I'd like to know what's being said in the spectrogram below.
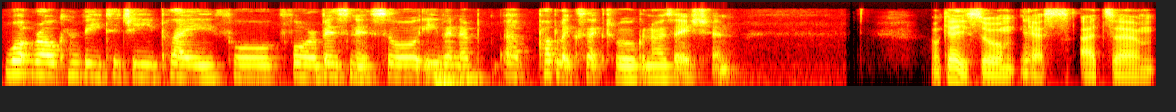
what role can V2G play for, for a business or even a, a public sector organisation? Okay, so yes, at um,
